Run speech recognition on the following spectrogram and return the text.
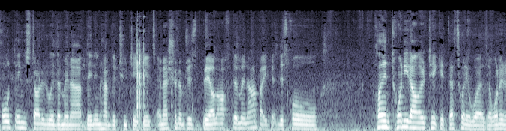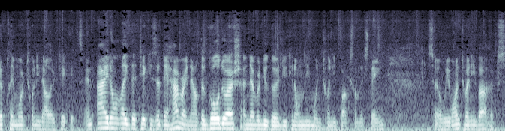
whole thing started with the Menop. They didn't have the two tickets, and I should have just bailed off the Menop. I get this whole playing $20 tickets. That's what it was. I wanted to play more $20 tickets, and I don't like the tickets that they have right now. The Gold Rush, I never do good. You can only win 20 bucks on this thing. So we won 20 bucks.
